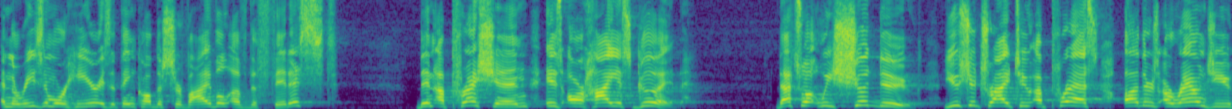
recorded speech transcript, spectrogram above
and the reason we're here is a thing called the survival of the fittest, then oppression is our highest good. That's what we should do. You should try to oppress others around you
